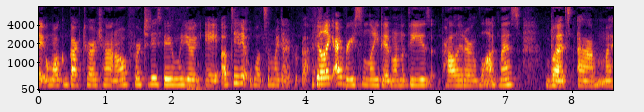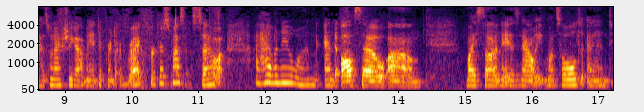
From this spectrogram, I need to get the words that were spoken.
Kylie and welcome back to our channel. For today's video, I'm doing a updated what's in my diaper bag. I feel like I recently did one of these probably during Vlogmas, but um, my husband actually got me a different diaper bag for Christmas, so I have a new one. And also, um, my son is now eight months old and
